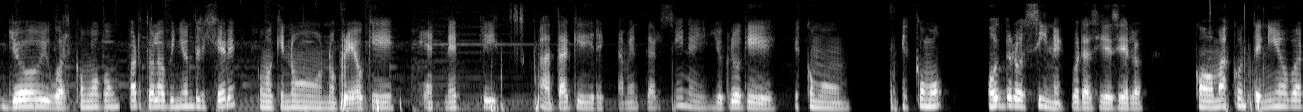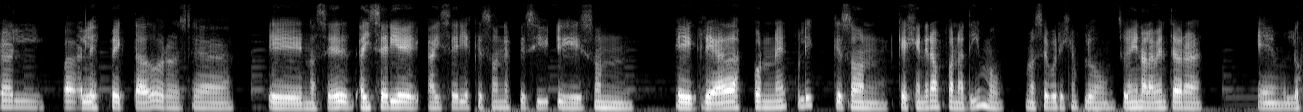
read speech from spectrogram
Yo igual como comparto la opinión del Jere, como que no, no creo que, que Netflix ataque directamente al cine. Yo creo que es como es como otro cine, por así decirlo. Como más contenido para el, para el espectador. O sea, eh, no sé, hay series, hay series que son eh, son eh, creadas por Netflix que son, que generan fanatismo. No sé, por ejemplo, se me viene a la mente ahora eh, los,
